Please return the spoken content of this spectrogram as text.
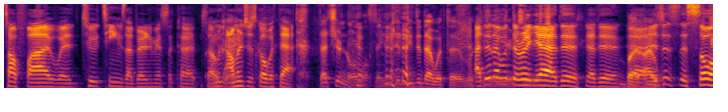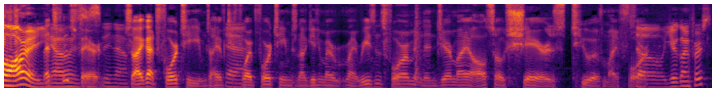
top five with two teams that barely missed the cut. So I'm, gonna, I'm gonna just go with that. That's your normal thing. You did, you did that with the. I did that with the too. Yeah, I did. I did. But Yeah, I- it's just it's so hard. You That's, know? that's fair. just, you know. So I got four teams. I have Yeah. four, four teams, and I'll give you my my reasons for them. And then Jeremiah also shares two of my four. So, you're going first.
